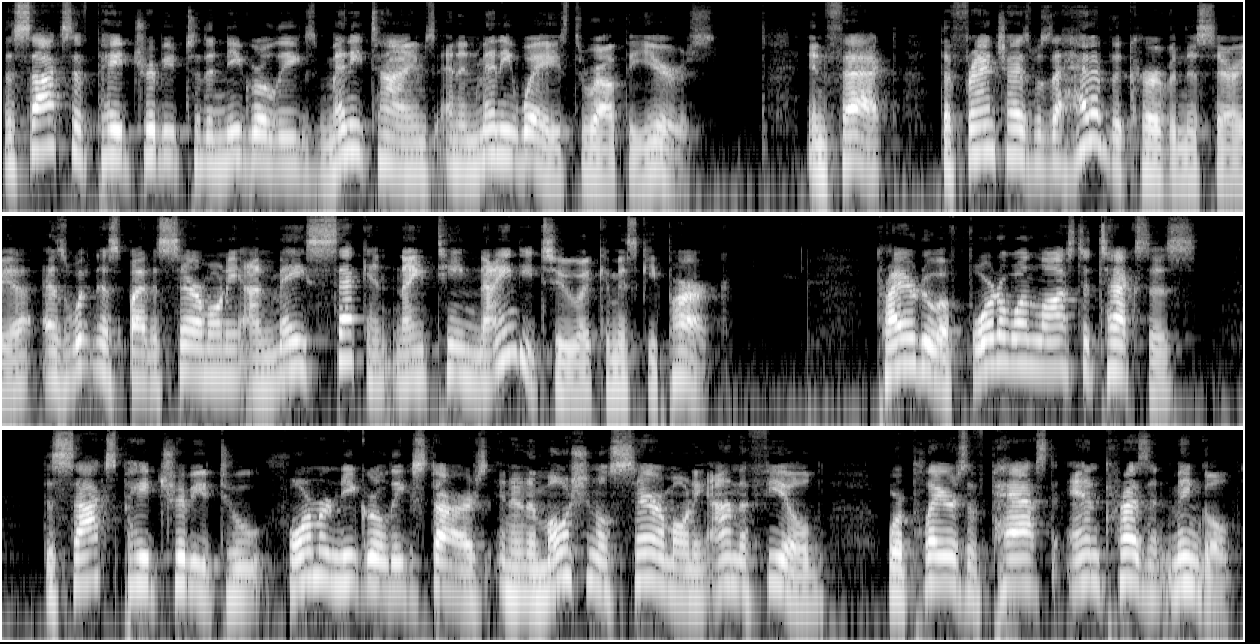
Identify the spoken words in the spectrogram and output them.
the Sox have paid tribute to the Negro Leagues many times and in many ways throughout the years. In fact, the franchise was ahead of the curve in this area, as witnessed by the ceremony on May 2, 1992, at Comiskey Park. Prior to a 4 1 loss to Texas, the Sox paid tribute to former Negro League stars in an emotional ceremony on the field where players of past and present mingled.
